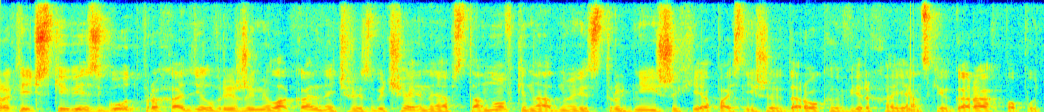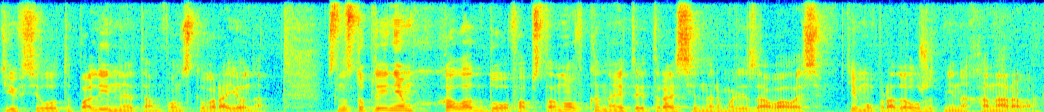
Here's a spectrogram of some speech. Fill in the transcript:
Практически весь год проходил в режиме локальной чрезвычайной обстановки на одной из труднейших и опаснейших дорог в Верхоянских горах по пути в село Тополиное Тампонского района. С наступлением холодов обстановка на этой трассе нормализовалась. Тему продолжит Нина Ханарова.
